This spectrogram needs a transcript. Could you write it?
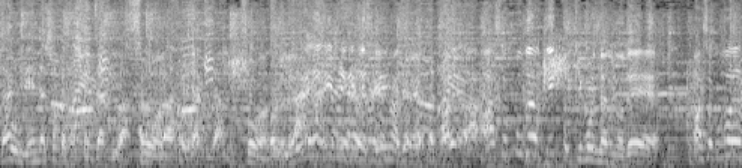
ザギ連打しとった、確かにザギは。そうなんですよ。あそこが結構肝になるのであそこが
